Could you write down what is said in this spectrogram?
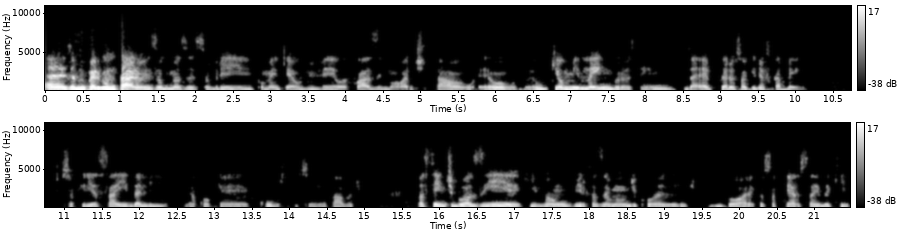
É, já me perguntaram isso algumas vezes sobre como é que é o viver a quase morte e tal. Eu, eu, o que eu me lembro, assim, da época era eu só queria ficar bem. Só queria sair dali a qualquer custo, assim. Eu tava, tipo, paciente boazinha que vão vir fazer um monte de coisa, gente, bora que eu só quero sair daqui.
